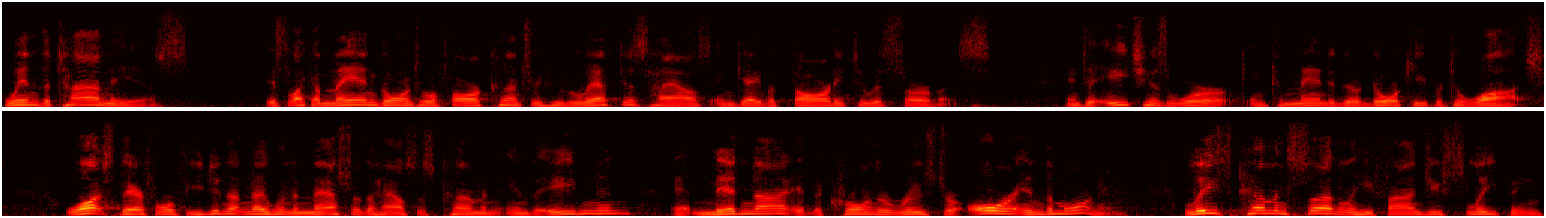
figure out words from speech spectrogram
when the time is. It's like a man going to a far country who left his house and gave authority to his servants, and to each his work, and commanded their doorkeeper to watch. Watch therefore, for you do not know when the master of the house is coming, in the evening, at midnight, at the crowing of the rooster, or in the morning. Least coming suddenly he finds you sleeping.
